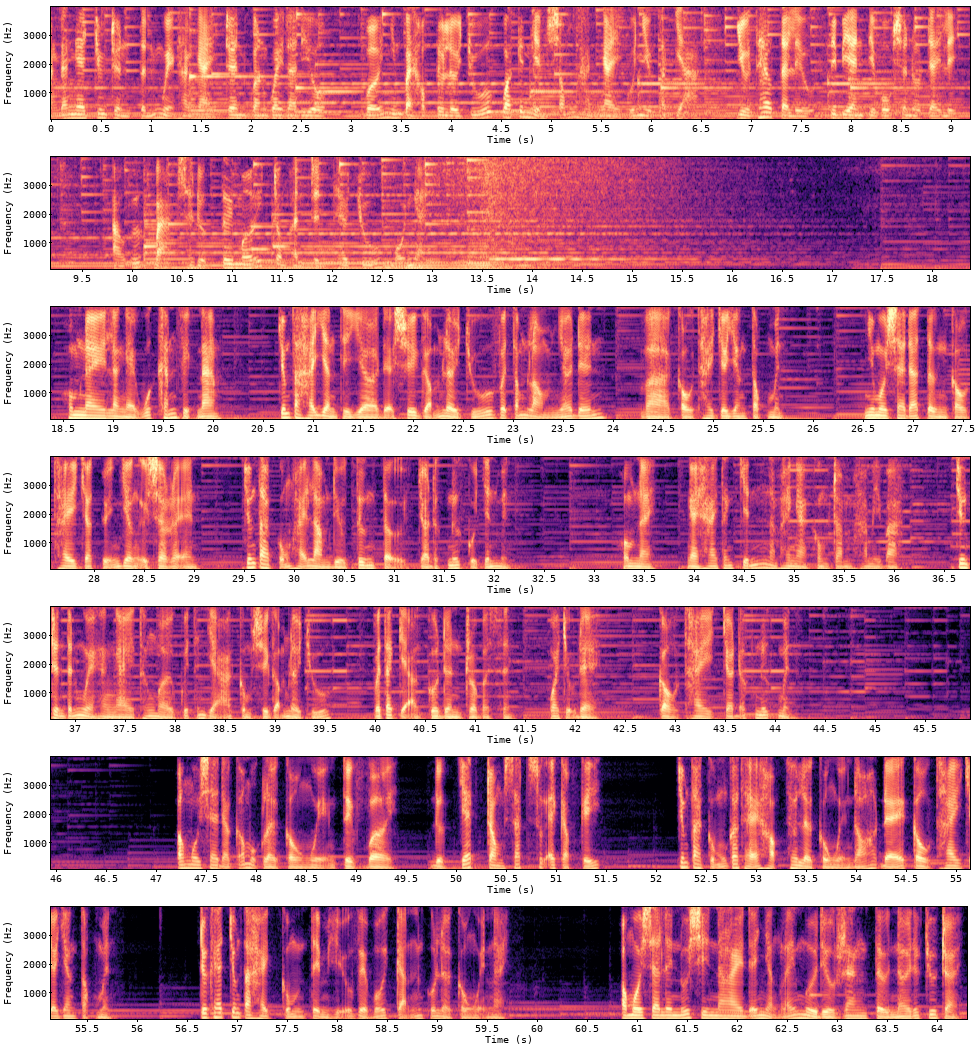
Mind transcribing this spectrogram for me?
bạn đang nghe chương trình tỉnh nguyện hàng ngày trên quanh quay radio với những bài học từ lời Chúa qua kinh nghiệm sống hàng ngày của nhiều tác giả dựa theo tài liệu CBN Devotional Daily. Ao ước bạn sẽ được tươi mới trong hành trình theo Chúa mỗi ngày. Hôm nay là ngày Quốc khánh Việt Nam. Chúng ta hãy dành thời giờ để suy gẫm lời Chúa với tấm lòng nhớ đến và cầu thay cho dân tộc mình. Như Môi-se đã từng cầu thay cho tuyển dân Israel, chúng ta cũng hãy làm điều tương tự cho đất nước của chính mình. Hôm nay, ngày 2 tháng 9 năm 2023, chương trình tỉnh nguyện hàng ngày thân mời quý thính giả cùng suy gẫm lời Chúa với tác giả Gordon Robertson qua chủ đề Cầu thay cho đất nước mình. Ông Môi-se đã có một lời cầu nguyện tuyệt vời được chép trong sách Xuất Ai Cập Ký. Chúng ta cũng có thể học theo lời cầu nguyện đó để cầu thay cho dân tộc mình. Trước hết chúng ta hãy cùng tìm hiểu về bối cảnh của lời cầu nguyện này. Ông Môi-se lên núi Sinai để nhận lấy 10 điều răn từ nơi Đức Chúa Trời.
